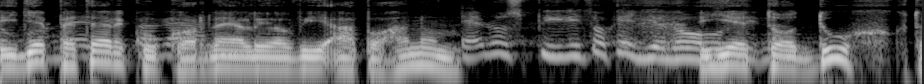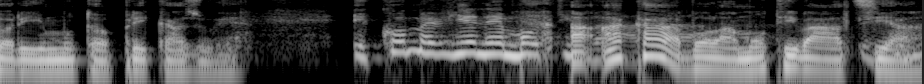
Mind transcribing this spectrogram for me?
Ide Peter ku Kornéliovi a pohanom? Je to duch, ktorý mu to prikazuje. E a aká bola motivácia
